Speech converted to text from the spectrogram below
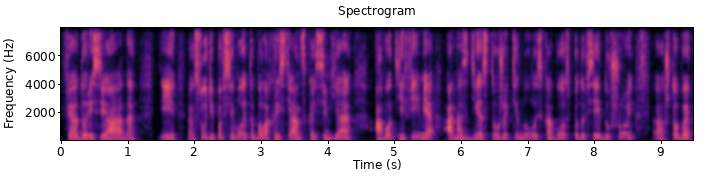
Феодорисиана. И, э, судя по всему, это была христианская семья. А вот Ефимия, она с детства уже тянулась к Господу всей душой, чтобы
